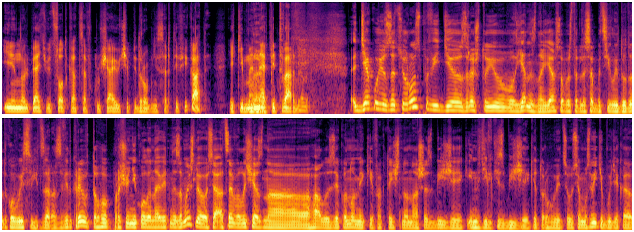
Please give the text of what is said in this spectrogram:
і 0,5% це включаючи підробні сертифікати, які ми не підтвердили. Дякую за цю розповідь. Зрештою, я не знаю, я особисто для себе цілий додатковий світ зараз відкрив того, про що ніколи навіть не замислювався. А це величезна галузь економіки, фактично наше збіжжя, як і не тільки збіжжя, яке торгується у всьому світі, будь-яка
